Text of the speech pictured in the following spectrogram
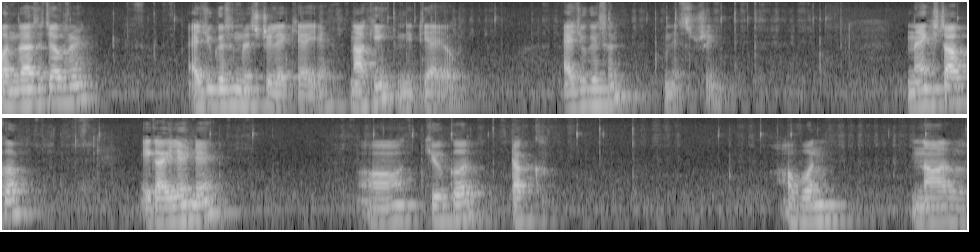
पंद्रह से चल रहे हैं। एजुकेशन मिनिस्ट्री लेके आई है, ना कि नीति आयोग। एजुकेशन मिनिस्ट्री नेक्स्ट आपका एक आइलैंड है क्यूकर टक। अवन नार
